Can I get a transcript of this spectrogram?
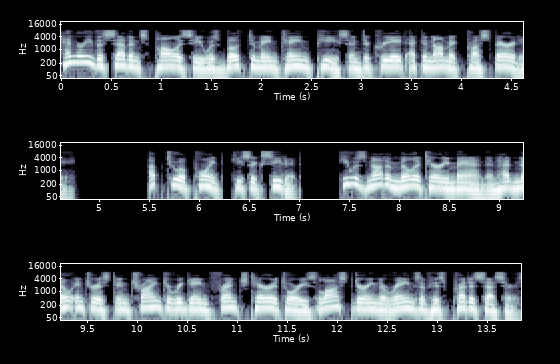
Henry VII's policy was both to maintain peace and to create economic prosperity. Up to a point, he succeeded. He was not a military man and had no interest in trying to regain French territories lost during the reigns of his predecessors,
